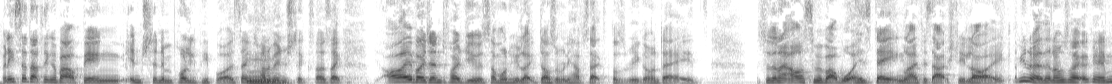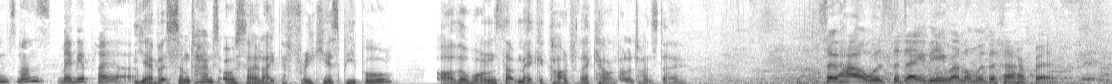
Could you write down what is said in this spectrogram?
When he said that thing about being interested in poly people, I was then kind of Mm. interested because I was like, I've identified you as someone who like doesn't really have sex, doesn't really go on dates. So then I asked him about what his dating life is actually like. You know, then I was like, okay, this man's maybe a player. Yeah, but sometimes also like the freakiest people are the ones that make a card for their cat on Valentine's Day. So how was the date that you went on with the therapist?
